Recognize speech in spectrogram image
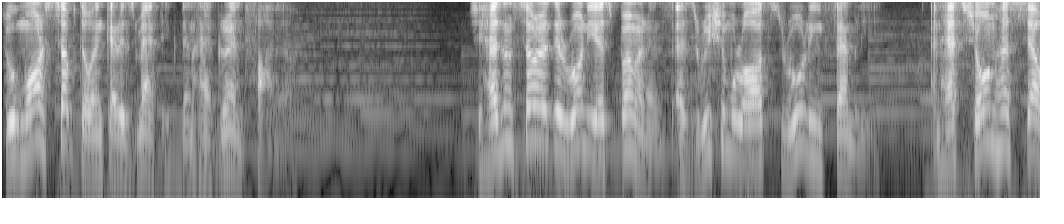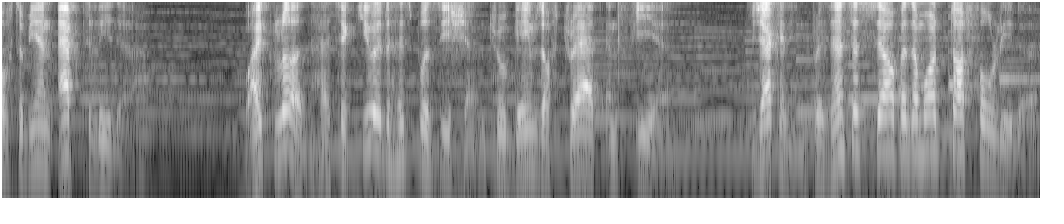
though more subtle and charismatic than her grandfather. She has ensured the Renier's permanence as Richemulot's ruling family, and has shown herself to be an apt leader. While Claude has secured his position through games of threat and fear, Jacqueline presents herself as a more thoughtful leader,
